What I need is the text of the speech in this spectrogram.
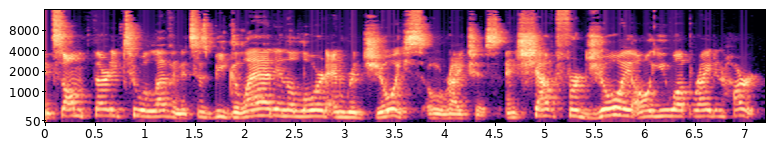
In Psalm 32:11 it says be glad in the Lord and rejoice O righteous and shout for joy all you upright in heart.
